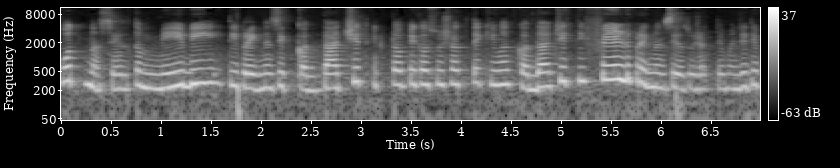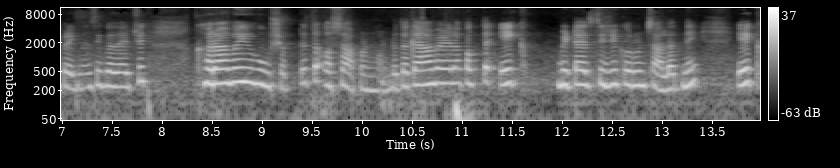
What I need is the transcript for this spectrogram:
होत नसेल तर मे बी ती प्रेग्नन्सी कदाचित एक्टॉपिक असू शकते किंवा कदाचित ती फेल्ड प्रेग्नन्सी असू शकते. म्हणजे ती प्रेग्नन्सी कदाचित खराबही होऊ शकते तर असं आपण म्हणतो. तर त्यावेळेला फक्त एक बिटा एस टी जी करून चालत नाही. एक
